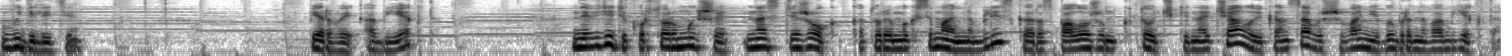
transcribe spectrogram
выделите первый объект, наведите курсор мыши на стежок, который максимально близко расположен к точке начала и конца вышивания выбранного объекта.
